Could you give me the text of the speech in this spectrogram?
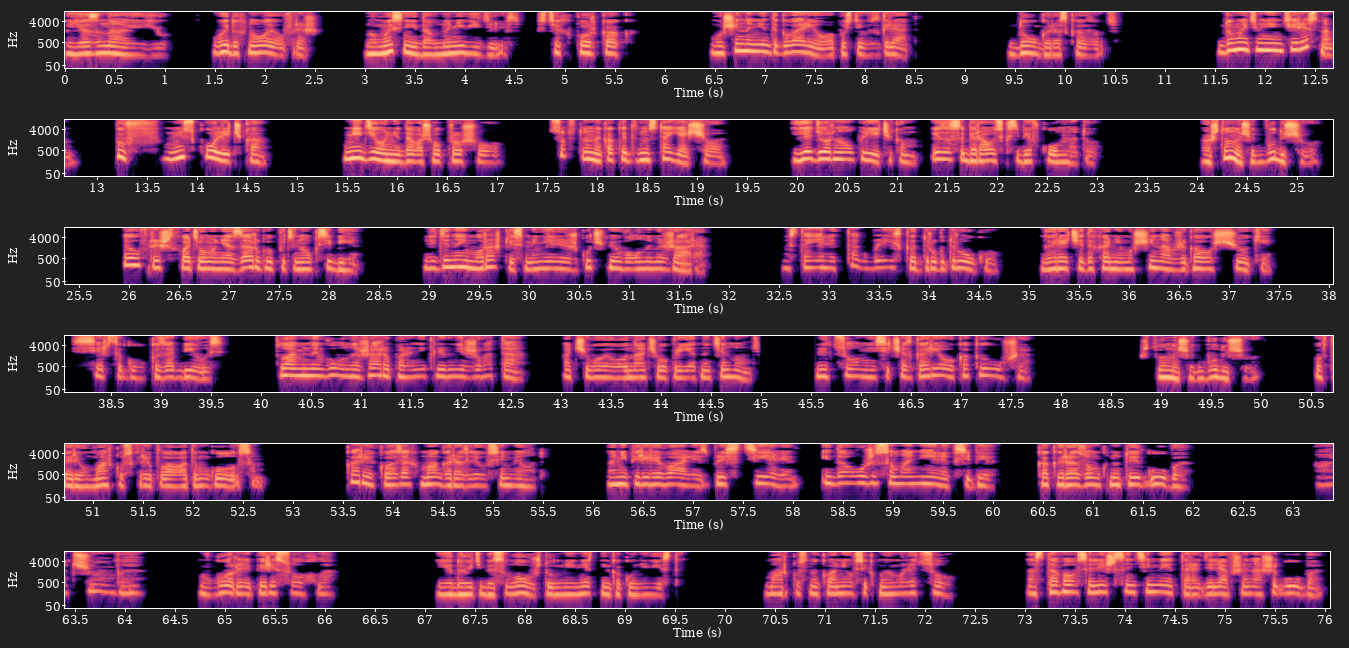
Я знаю ее, выдохнул Элфриш. Но мы с ней давно не виделись, с тех пор как... Мужчина не договорил, опустив взгляд. Долго рассказывать. Думаете, мне интересно? Пуф, нисколечко. Не дело не до вашего прошлого. Собственно, как и до настоящего. Я дернула плечиком и засобиралась к себе в комнату. А что насчет будущего? Элфриш схватил меня за руку и потянул к себе. Ледяные мурашки сменили жгучими волнами жара. Мы стояли так близко друг к другу. Горячее дыхание мужчины обжигало щеки. Сердце гулко забилось. Пламенные волны жара проникли вниз живота, отчего его начало приятно тянуть. Лицо у меня сейчас горело, как и уши. «Что насчет будущего?» — повторил Маркус хрипловатым голосом. В карих глазах мага разлился мед. Они переливались, блестели, и до ужаса манили к себе, как и разомкнутые губы. «А «О чем вы?» В горле пересохло. «Я даю тебе слово, что у меня нет никакой невесты». Маркус наклонился к моему лицу. Оставался лишь сантиметр, отделявший наши губы.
